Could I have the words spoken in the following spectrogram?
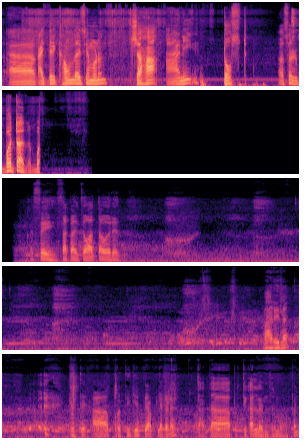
काहीतरी खाऊन जायचं म्हणून चहा आणि टोस्ट सॉरी बटर. कसं आहे सकाळचं वातावरण? भारी ना? येते. आ, प्रतीक येते आपल्याकडं. आता प्रतीक आल्यानंतर मग आपण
